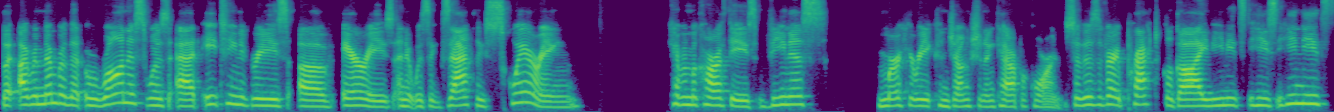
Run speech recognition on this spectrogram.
but i remember that uranus was at 18 degrees of aries and it was exactly squaring kevin mccarthy's venus Mercury conjunction in Capricorn. So this is a very practical guy, and he needs he's he needs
